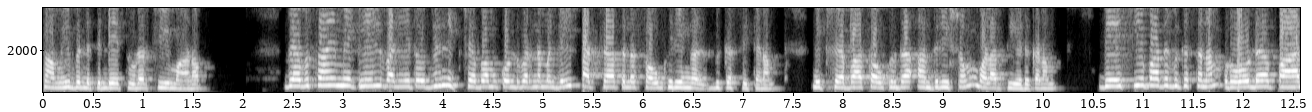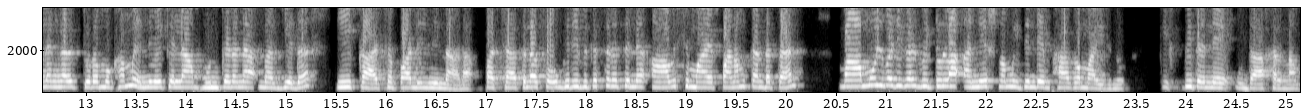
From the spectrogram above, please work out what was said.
സമീപനത്തിന്റെ തുടർച്ചയുമാണ്. വ്യവസായ മേഖലയിൽ വലിയ തോതിൽ നിക്ഷേപം കൊണ്ടുവരണമെങ്കിൽ പശ്ചാത്തല സൗകര്യങ്ങൾ വികസിക്കണം. നിക്ഷേപ സൗഹൃദ അന്തരീക്ഷം വളർത്തിയെടുക്കണം. ദേശീയപാത വികസനം റോഡ് പാലങ്ങൾ തുറമുഖം എന്നിവയ്ക്കെല്ലാം മുൻഗണന നൽകിയത് ഈ കാഴ്ചപ്പാടിൽ നിന്നാണ്. പശ്ചാത്തല സൗകര്യ വികസനത്തിന് ആവശ്യമായ പണം കണ്ടെത്താൻ മാമൂൽ വഴികൾ വിട്ടുള്ള അന്വേഷണം ഇതിന്റെ ഭാഗമായിരുന്നു. കിഫ്ബി തന്നെ ഉദാഹരണം.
